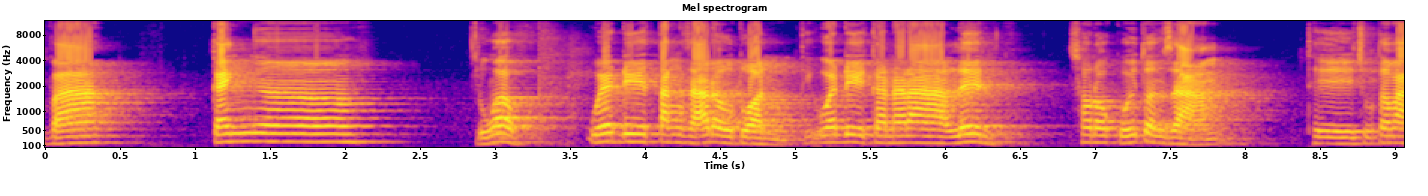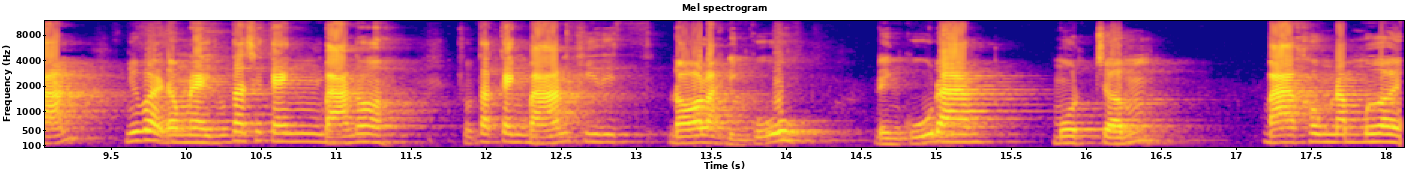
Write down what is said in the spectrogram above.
Và canh ờ, đúng không? USD tăng giá đầu tuần thì USD Canada lên sau đó cuối tuần giảm thì chúng ta bán. Như vậy đồng này chúng ta sẽ canh bán thôi. Chúng ta canh bán khi đo lại đỉnh cũ. Đỉnh cũ đang 1.3050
